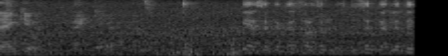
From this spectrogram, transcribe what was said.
Thank you thank you very much ऐसा करते हैं थोड़ा सा मुख्तसर कर लेते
